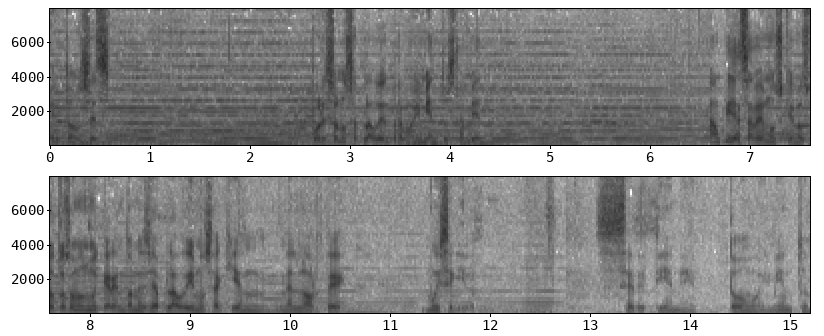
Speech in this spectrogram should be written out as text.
Entonces, por eso nos aplaude entre movimientos también. Aunque ya sabemos que nosotros somos muy querendones y aplaudimos aquí en el norte muy seguido. Se detiene todo movimiento.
